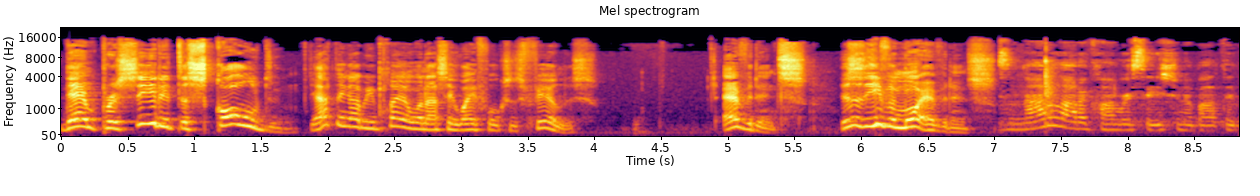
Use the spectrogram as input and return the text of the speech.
Then proceeded to scold him. Y'all think I'll be playing when I say white folks is fearless. Evidence. This is even more evidence. There's not a lot of conversation about the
